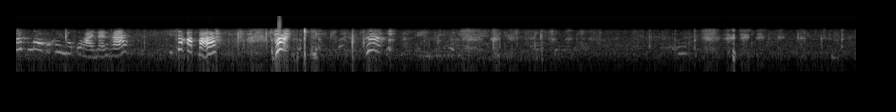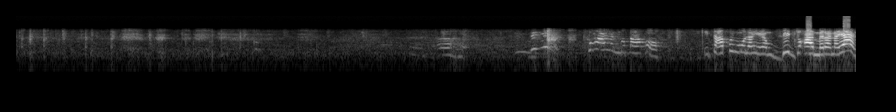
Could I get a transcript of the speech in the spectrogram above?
Ba't mo ako kinukuhanan, ha? Isa ka pa? Ha? Sige! Kuhanan mo pa ako! Itapon mo lang yung video camera na yan!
